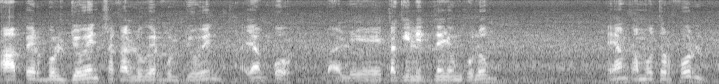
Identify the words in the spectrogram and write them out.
upper ball joint saka lower ball joint. Ayan po. Bali tagilid na yung gulong. Ayan, kamotor pool.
